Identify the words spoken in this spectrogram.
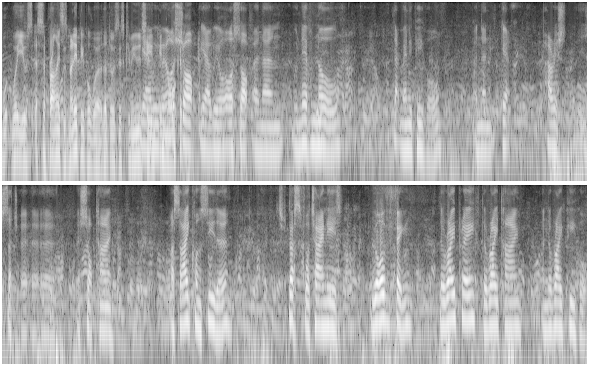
w- were you as surprised as many people were that there was this community Yeah, in, we in were all shocked. Yeah, we were all shocked, and then we never know that many people, and then get perished in such a, a, a, short time. As I consider, that's for Chinese. We all think the right place, the right time, and the right people.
